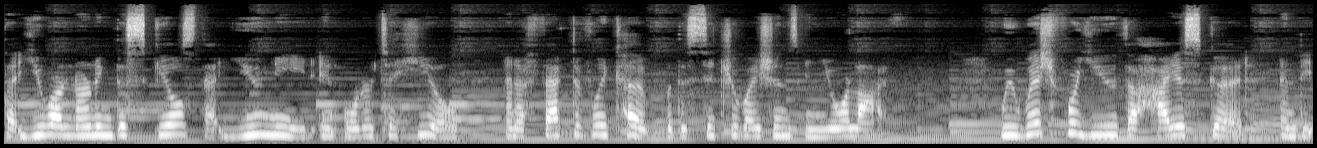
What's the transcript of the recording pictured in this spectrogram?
that you are learning the skills that you need in order to heal and effectively cope with the situations in your life. We wish for you the highest good and the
